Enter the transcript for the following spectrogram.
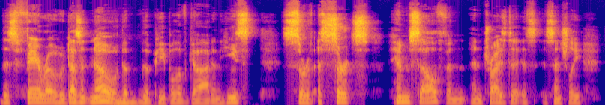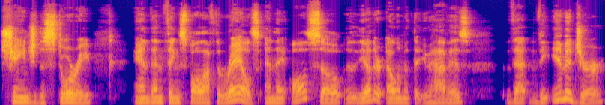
this Pharaoh who doesn't know the the people of God, and he's sort of asserts himself and and tries to essentially change the story, and then things fall off the rails. And they also the other element that you have is that the imager,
